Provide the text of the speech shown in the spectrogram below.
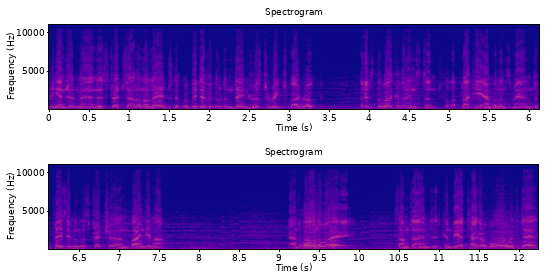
The injured man is stretched out on a ledge that would be difficult and dangerous to reach by rope. But it's the work of an instant for the plucky ambulance man to place him in the stretcher and bind him up. And haul away. Sometimes it can be a tug of war with death,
